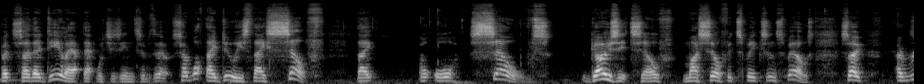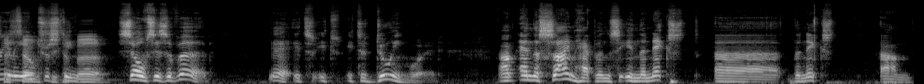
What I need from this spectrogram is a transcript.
But so they deal out that which is inside. So what they do is they self, they or, or selves goes itself, myself it speaks and spells. So a really selves is a interesting verb. selves is a verb. Yeah, it's it's it's a doing word, um, and the same happens in the next uh, the next um,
